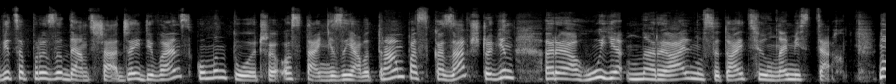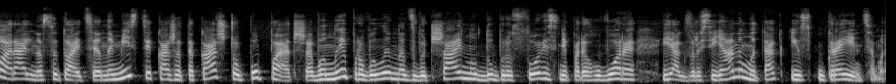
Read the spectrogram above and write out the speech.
Віце-президент США Джей Ді Венс, коментуючи останні заяви Трампа, сказав, що він реагує на реальну ситуацію на місцях. Ну а реальна ситуація на місці каже така, що, по-перше, вони провели надзвичайно добросовісні переговори як з росіянами, так і з українцями.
